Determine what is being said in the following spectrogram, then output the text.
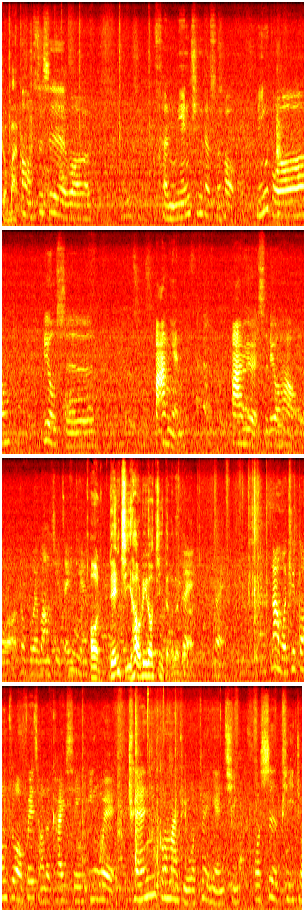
上班？哦，这是我很年轻的时候，民国六十八年八月十六号，我都不会忘记这一天。哦，连几号你都记得了？对对。那我去工作非常的开心，因为全公卖局我最年轻。我是啤酒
